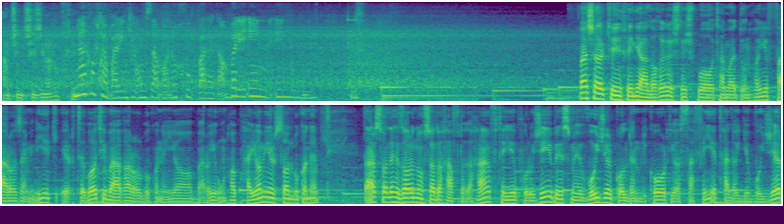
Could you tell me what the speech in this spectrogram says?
همچین چیزی نگفتید نگفتم برای اینکه اون زبانو خوب بلدم ولی این این بشر که خیلی علاقه داشتش با تمدن‌های فرازمینی یک ارتباطی برقرار بکنه یا برای اونها پیامی ارسال بکنه در سال 1977 طی پروژه‌ای به اسم وویجر گلدن ریکورد یا صفحه طلایی وویجر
